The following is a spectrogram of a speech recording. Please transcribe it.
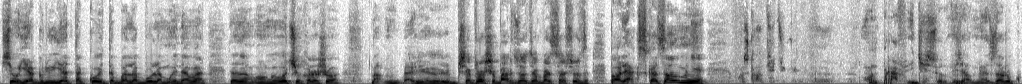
Все, я говорю, я такой-то, балабула, мы давай. да-да». Он говорит, очень хорошо. Э, Przepraszam bardzo за-» Поляк сказал мне. Он сказал, «Тетя Юля, он прав, иди сюда. Взял меня за руку.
